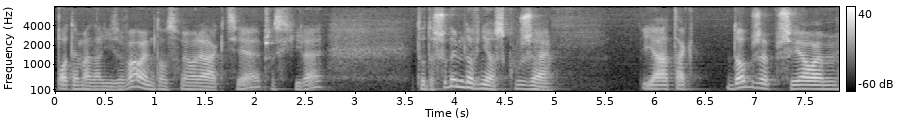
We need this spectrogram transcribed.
potem analizowałem tą swoją reakcję przez chwilę, to doszedłem do wniosku, że ja tak dobrze przyjąłem,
